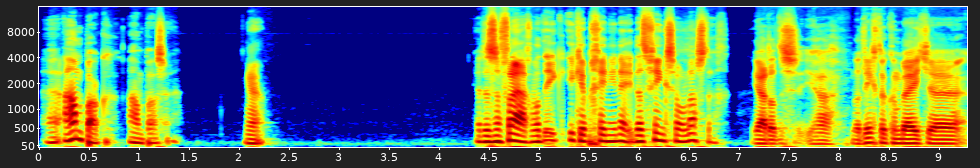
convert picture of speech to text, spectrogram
eh, aanpak aanpassen? Ja. Ja, dat is een vraag, want ik, ik heb geen idee. Dat vind ik zo lastig. Ja, dat, is, ja, dat ligt ook een beetje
